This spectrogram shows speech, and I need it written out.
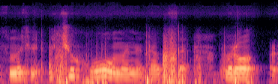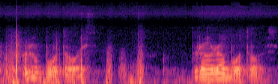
В смислі, а чого у мене так все проработалось? Проработалось.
